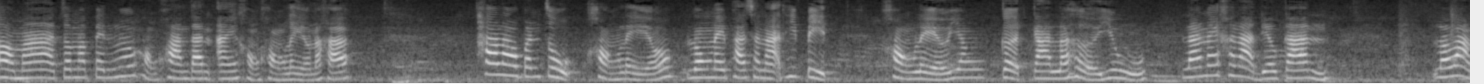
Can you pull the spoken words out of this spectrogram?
ต่อมาจะมาเป็นเรื่องของความดันไอของของเหลวนะคะ ถ้าเราบรรจุของเหลวลงในภาชนะที่ปิด ของเหลวยังเกิดการระเหยอยู่ และในขนาดเดียวกัน ระหว่าง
